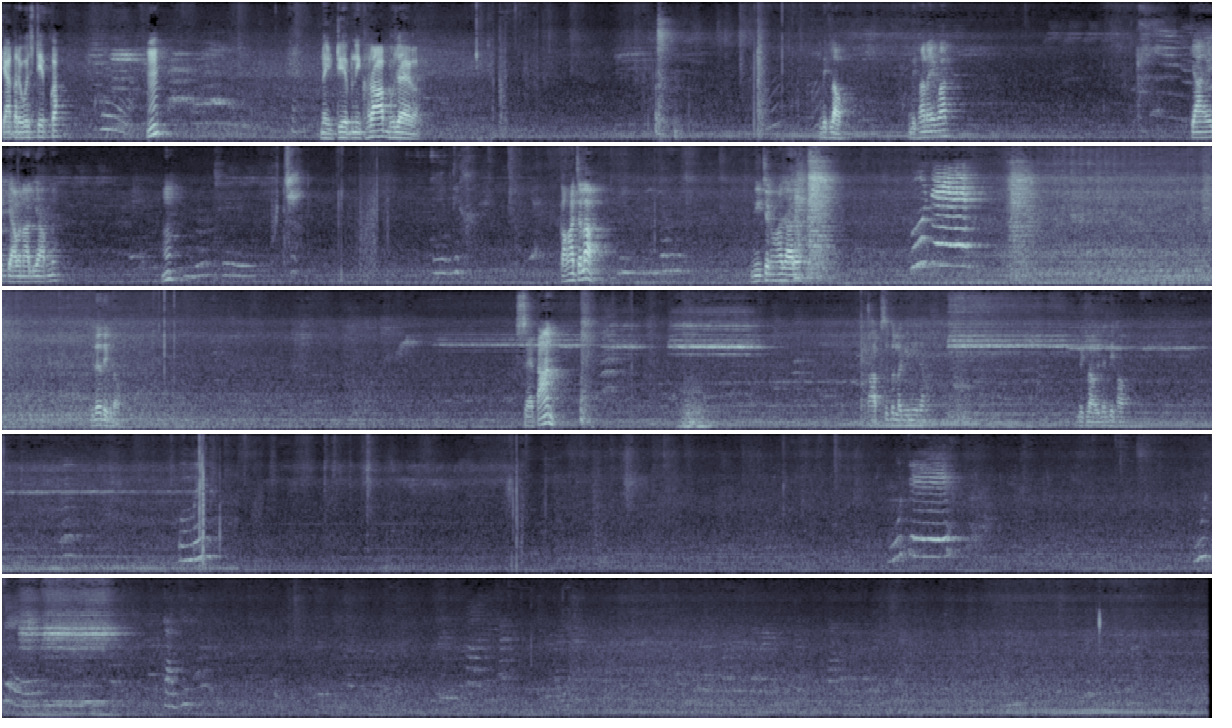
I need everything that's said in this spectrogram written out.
क्या करोगे इस टेप का? हम्म? नहीं टेप नहीं, खराब हो जाएगा। दिखलाओ। दिखाना एक बार। क्या है, क्या बना लिया आपने? हम्म? कहाँ चला? नीचे कहाँ जा रहे हो? इधर देख लो। शैतान। आपसे तो लग ही नहीं रहा। दिखलाओ इधर दिखाओ।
